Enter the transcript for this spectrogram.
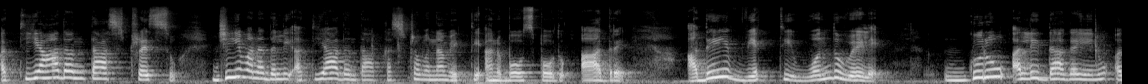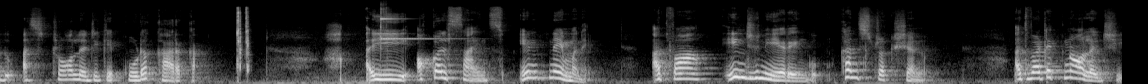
ಅತಿಯಾದಂಥ ಸ್ಟ್ರೆಸ್ಸು ಜೀವನದಲ್ಲಿ ಅತಿಯಾದಂತಹ ಕಷ್ಟವನ್ನು ವ್ಯಕ್ತಿ ಅನುಭವಿಸ್ಬೋದು. ಆದರೆ ಅದೇ ವ್ಯಕ್ತಿ ಒಂದು ವೇಳೆ ಗುರು ಅಲ್ಲಿದ್ದಾಗ ಏನು? ಅದು ಅಸ್ಟ್ರಾಲಜಿಗೆ ಕೂಡ ಕಾರಕ. ಈ ಅಕಲ್ ಸೈನ್ಸ್ ಎಂಟನೇ ಮನೆ ಅಥವಾ ಇಂಜಿನಿಯರಿಂಗು ಕನ್ಸ್ಟ್ರಕ್ಷನ್ನು ಅಥವಾ ಟೆಕ್ನಾಲಜಿ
